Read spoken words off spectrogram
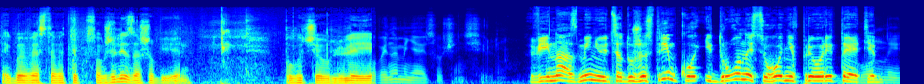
якби, виставити кусок желіза, щоб він отримав люлей. Війна міняється дуже сильно. Війна змінюється дуже стрімко, і дрони сьогодні в пріоритеті. Дрони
